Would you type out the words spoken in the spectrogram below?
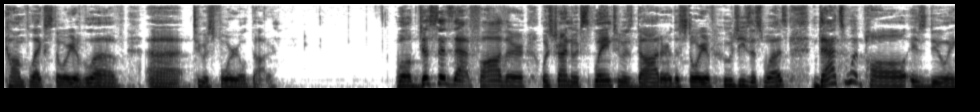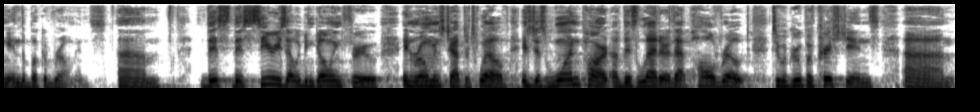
complex story of love uh, to his four-year-old daughter. Well, just as that father was trying to explain to his daughter the story of who Jesus was, that's what Paul is doing in the book of Romans. Um, this, this series that we've been going through in Romans chapter 12 is just one part of this letter that Paul wrote to a group of Christians um,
